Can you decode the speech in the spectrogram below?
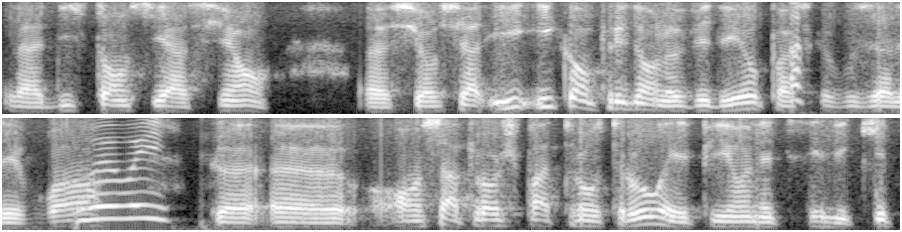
la distanciation euh, social, y, compris dans la vidéo, parce que vous allez voir oui, que euh, on s'approche pas trop trop, et puis on était une équipe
